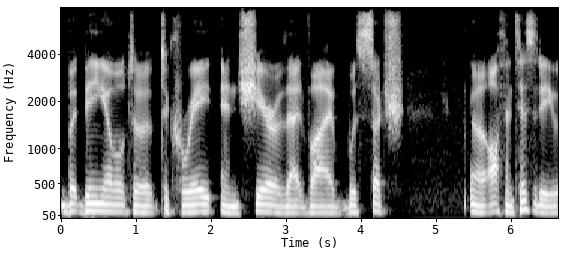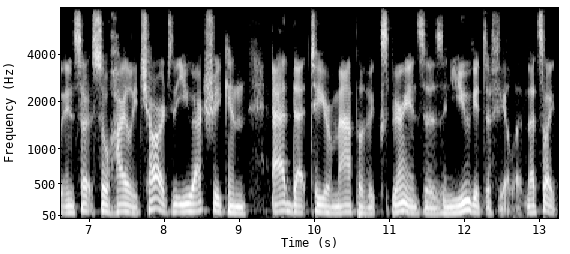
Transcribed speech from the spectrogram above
But being able to to create and share that vibe with such uh, authenticity and so, so highly charged that you actually can add that to your map of experiences and you get to feel it. That's like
